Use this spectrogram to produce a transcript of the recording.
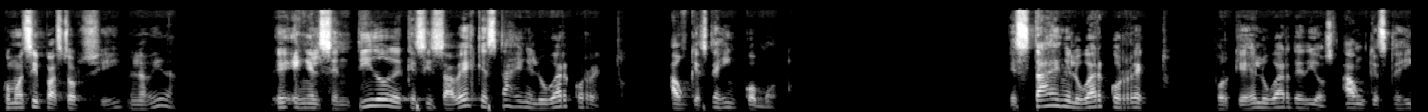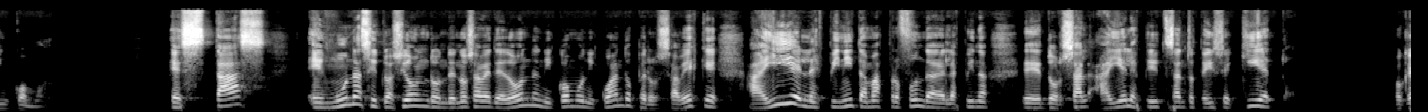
¿Cómo así, pastor? Sí, en la vida. E, en el sentido de que si sabes que estás en el lugar correcto, aunque estés incómodo, estás en el lugar correcto, porque es el lugar de Dios, aunque estés incómodo. Estás en una situación donde no sabes de dónde, ni cómo, ni cuándo, pero sabes que ahí en la espinita más profunda de la espina eh, dorsal, ahí el Espíritu Santo te dice quieto. ¿Ok?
